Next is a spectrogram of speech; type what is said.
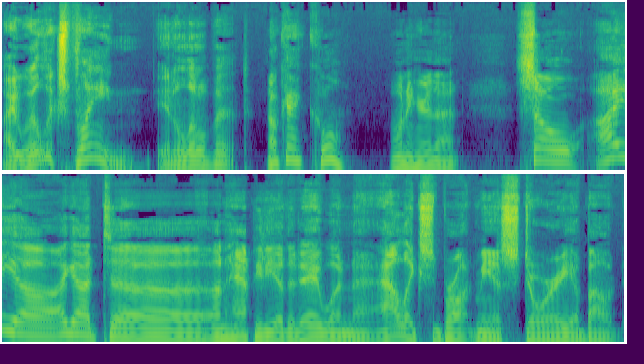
I will explain in a little bit. Okay, cool. I want to hear that. So I uh, I got uh, unhappy the other day when Alex brought me a story about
